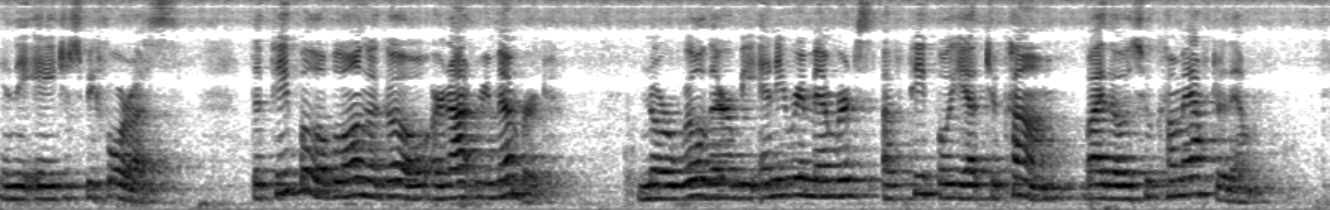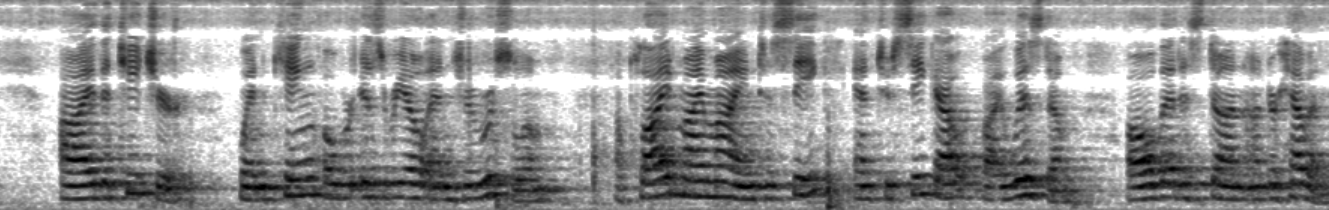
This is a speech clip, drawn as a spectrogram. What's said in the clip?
in the ages before us. The people of long ago are not remembered, nor will there be any remembrance of people yet to come by those who come after them. I, the teacher, when king over Israel and Jerusalem, applied my mind to seek and to seek out by wisdom all that is done under heaven.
